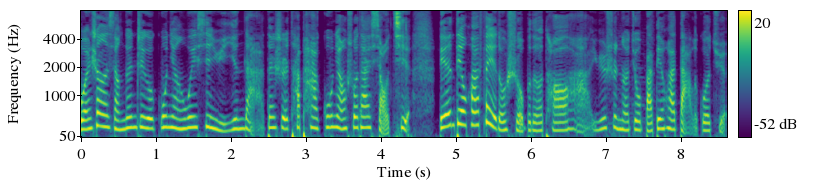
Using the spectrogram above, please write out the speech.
晚上想跟这个姑娘微信语音的，但是他怕姑娘说他小气，连电话费都舍不得掏哈。于是呢，就把电话打了过去。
